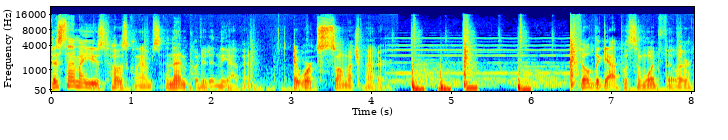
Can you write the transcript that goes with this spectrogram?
This time I used hose clamps and then put it in the oven. It worked so much better. Filled the gap with some wood filler,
